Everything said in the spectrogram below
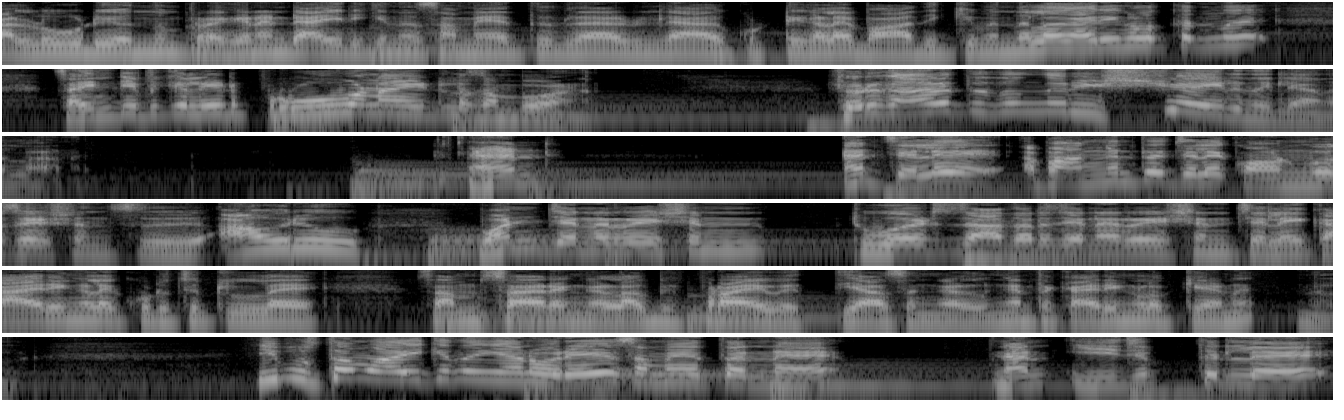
കള്ളുകൂടിയൊന്നും പ്രഗ്നന്റ് ആയിരിക്കുന്ന സമയത്ത് കുട്ടികളെ ബാധിക്കും എന്നുള്ള കാര്യങ്ങളൊക്കെ ഇന്ന് സയന്റിഫിക്കലായിട്ട് പ്രൂവൺ ആയിട്ടുള്ള സംഭവമാണ്. പക്ഷെ ഒരു കാലത്ത് ഇതൊന്നും ഒരു ഇഷ്യൂ ആയിരുന്നില്ല എന്നുള്ളതാണ്. ആൻഡ് ആൻഡ് ചില അപ്പം അങ്ങനത്തെ ചില കോൺവെർസേഷൻസ് ആ ഒരു one generation towards the other generation ചില കാര്യങ്ങളെ കുറിച്ചിട്ടുള്ള സംസാരങ്ങൾ അഭിപ്രായ വ്യത്യാസങ്ങൾ ഇങ്ങനത്തെ കാര്യങ്ങളൊക്കെയാണ്. ഈ പുസ്തകം വായിക്കുന്നത് ഞാൻ ഒരേ സമയത്ത് തന്നെ ഞാൻ ഈജിപ്തിലെ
